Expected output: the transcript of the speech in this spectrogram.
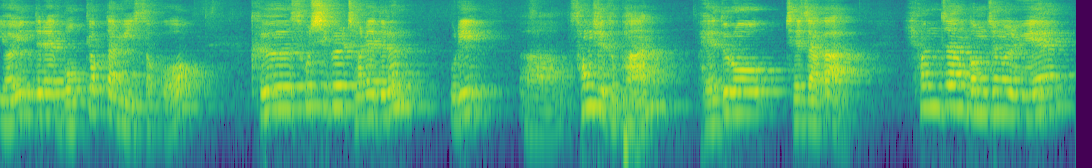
여인들의 목격담이 있었고 그 소식을 전해 들은 우리 어, 성질 급한 베드로 제자가 현장 검증을 위해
